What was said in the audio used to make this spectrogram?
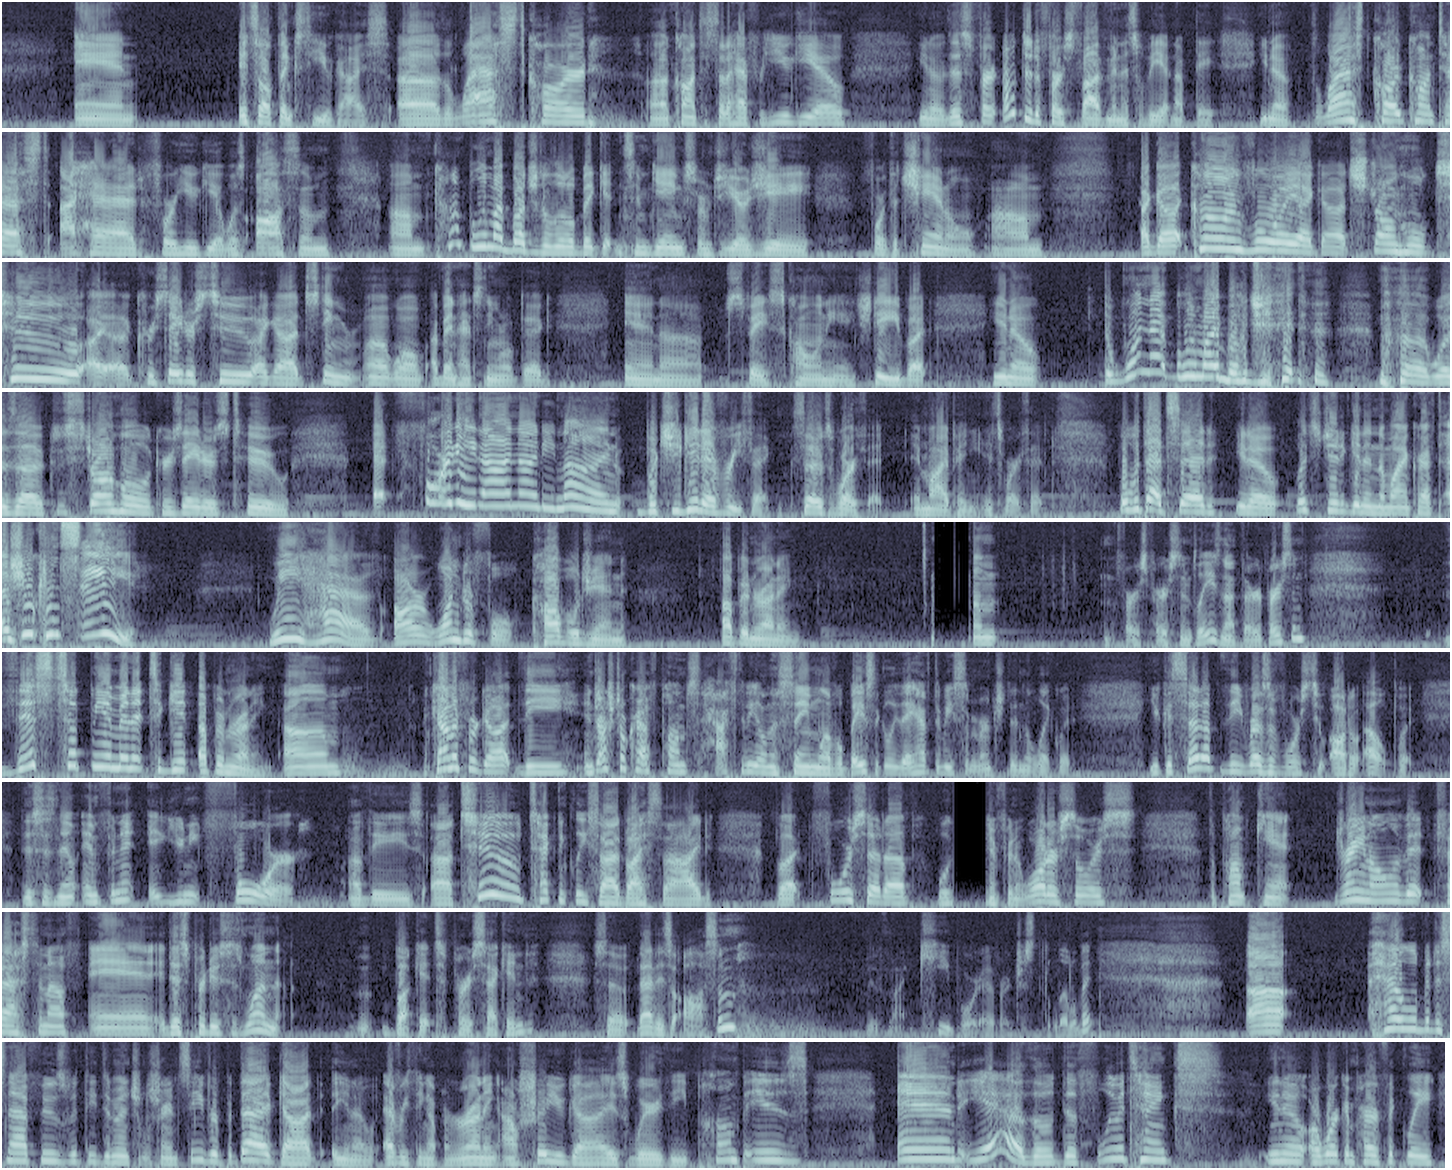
and it's all thanks to you guys. Uh, the last card uh, contest that I have for Yu-Gi-Oh, you know, this first I'll do the first five minutes will be an update. You know, the last card contest I had for Yu-Gi-Oh was awesome. Um, kind of blew my budget a little bit getting some games from GOG for the channel. Um, I got Convoy, I got Stronghold 2, I, uh, Crusaders 2, I got Steam, uh, well, I've been had SteamWorld Dig and uh, Space Colony HD, but, you know, the one that blew my budget was uh, Stronghold Crusaders 2 at $49.99, but you get everything, so it's worth it, in my opinion, it's worth it. But with that said, you know, let's get into Minecraft. As you can see, we have our wonderful CobbleGen up and running. Um, first person, please, not third person. This took me a minute to get up and running. Um, I kind of forgot the industrial craft pumps have to be on the same level. Basically, they have to be submerged in the liquid. You can set up the reservoirs to auto output. This is now infinite. You need four of these. Uh, two technically side by side but for setup, we'll infinite water source. The pump can't drain all of it fast enough, and it just produces one bucket per second. So that is awesome. Move my keyboard over just a little bit. Uh, had a little bit of snafus with the dimensional transceiver, but that got you know everything up and running. I'll show you guys where the pump is, and yeah, the the fluid tanks you know are working perfectly.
